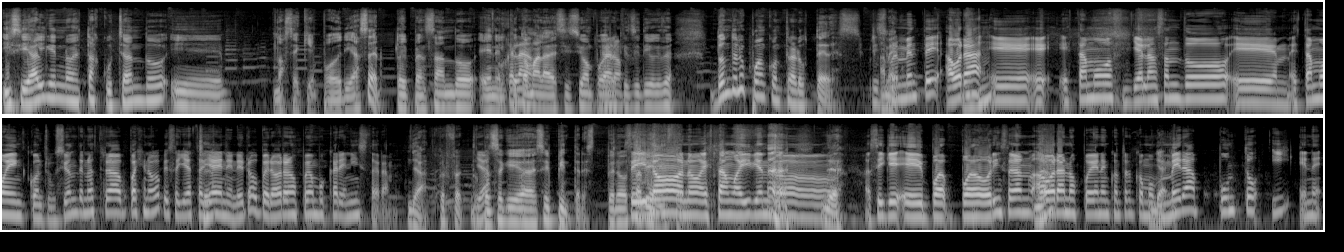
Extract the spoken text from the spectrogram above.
y si alguien nos está escuchando, eh, no sé quién podría ser. Estoy pensando en el Ojalá. que toma la decisión, poder Claro. adquisitivo que sea. ¿Dónde los puedo encontrar ustedes? Principalmente ahora eh, eh, estamos ya lanzando, eh, estamos en construcción de nuestra página web, esa ya estaría Sí. en enero, pero ahora nos pueden buscar en Instagram. Ya, perfecto. ¿Ya? Pensé que iba a decir Pinterest, pero Sí, no, no, estamos ahí viendo. Así que eh, por, por Instagram ahora nos pueden encontrar como Ya. mera.inn,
